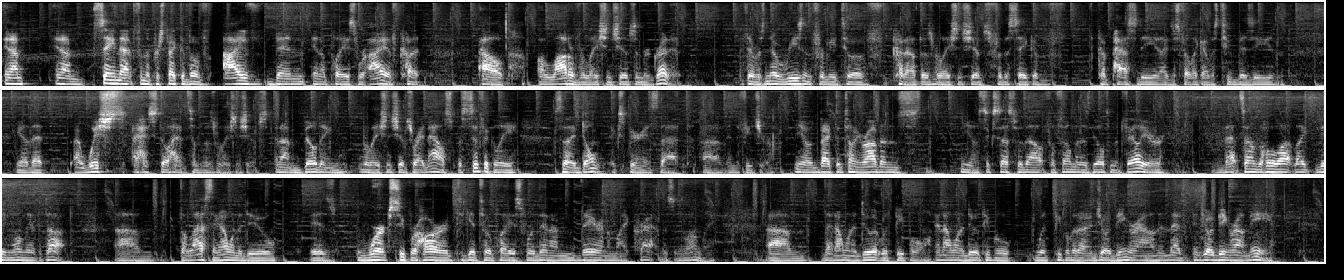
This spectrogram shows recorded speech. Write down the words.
and I'm and I'm saying that from the perspective of I've been in a place where I have cut out a lot of relationships and regret it. But There was no reason for me to have cut out those relationships for the sake of capacity, and I just felt like I was too busy, and you know that I wish I still had some of those relationships. And I'm building relationships right now specifically so that I don't experience that uh, in the future. You know, back to Tony Robbins, you know, success without fulfillment is the ultimate failure. That sounds a whole lot like being lonely at the top. Um, the last thing I want to do is work super hard to get to a place where then I'm there and I'm like, crap, this is lonely. Um, that I want to do it with people and I want to do it people with people that I enjoy being around and that enjoy being around me.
